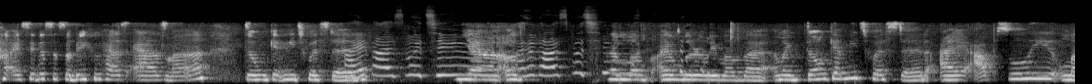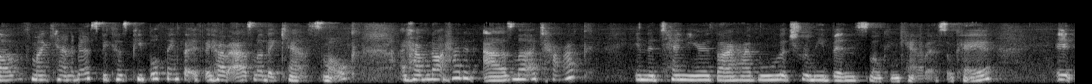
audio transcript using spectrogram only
I say this as somebody who has asthma. Don't get me twisted. I have asthma too. Yeah, I, was, I have asthma too. I love. I literally love that. I'm like, don't get me twisted. I absolutely love my cannabis because people think that if they have asthma, they can't smoke. I have not had an asthma attack in the 10 years that I have literally been smoking cannabis. Okay, it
